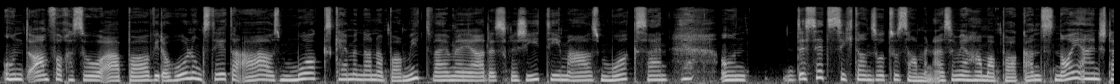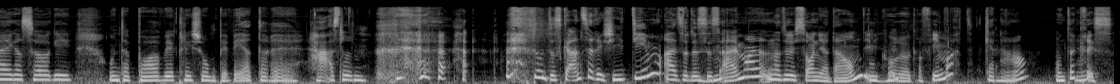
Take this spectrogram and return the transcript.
Und einfach so ein paar Wiederholungstäter auch aus Murks kämen dann ein paar mit, weil wir ja das Regie-Team auch aus Murks sein. Ja. Und das setzt sich dann so zusammen. Also wir haben ein paar ganz Neueinsteiger, sage ich, und ein paar wirklich schon bewährtere Haseln. du, und das ganze Regie-Team, also das mhm. ist einmal natürlich Sonja Daum, die die mhm. Choreografie macht. Genau. Und der Chris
